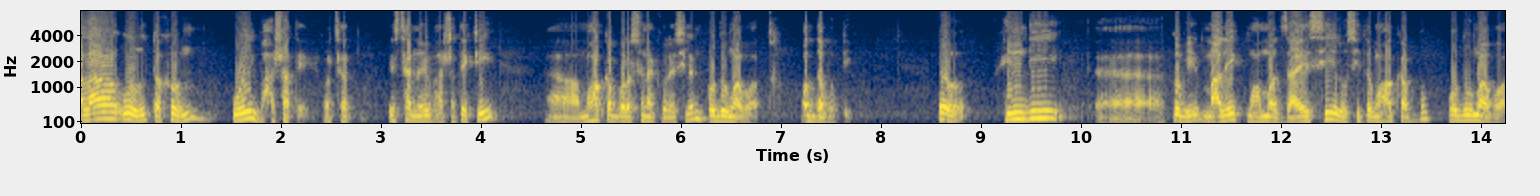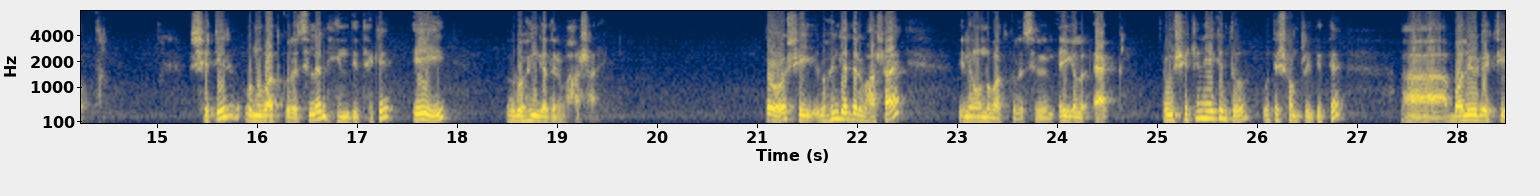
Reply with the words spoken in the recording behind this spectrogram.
আলাউল তখন ওই ভাষাতে, অর্থাৎ স্থানীয় ভাষাতে একটি মহাকাব্য রচনা করেছিলেন পদুমাবত, পদ্মাবতী। তো হিন্দি কবি মালিক মোহাম্মদ জায়েসি রচিত মহাকাব্য পদুমাবত, সেটির অনুবাদ করেছিলেন হিন্দি থেকে এই রোহিঙ্গাদের ভাষায়। তো সেই রোহিঙ্গাদের ভাষায় তিনি অনুবাদ করেছিলেন, এই গেল এক। এবং সেটি নিয়ে কিন্তু অতি সম্প্রীতিতে বলিউড একটি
